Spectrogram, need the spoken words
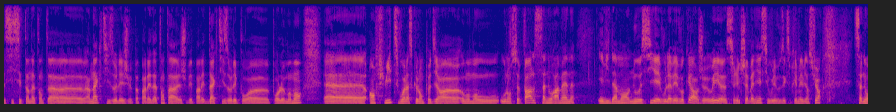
si c'est un attentat, un acte isolé. Je ne vais pas parler d'attentat, je vais parler d'acte isolé pour, pour le moment. En fuite, voilà ce que l'on peut dire au moment où, où l'on se parle. Ça nous ramène évidemment, nous aussi, et vous l'avez évoqué. Alors, oui, euh, Cyril Chabanier, si vous voulez vous exprimer, bien sûr. Ça nous,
